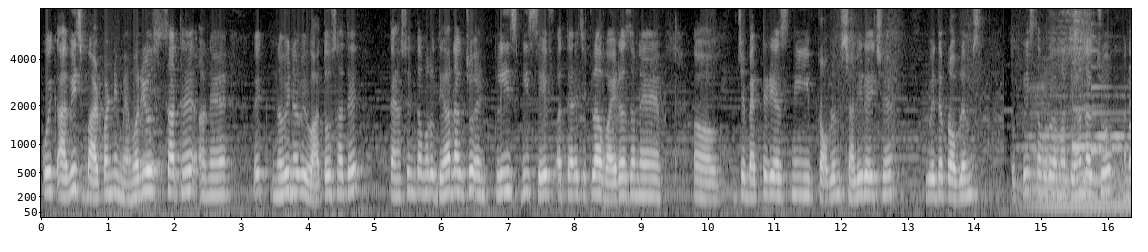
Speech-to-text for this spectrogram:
કોઈક આવી જ બાળપણની મેમરીઓ સાથે અને કંઈક નવી નવી વાતો સાથે. ત્યાં સુધી તમારું ધ્યાન રાખજો એન્ડ પ્લીઝ બી સેફ અત્યારે જેટલા વાયરસ અને જે બેક્ટેરિયાસની પ્રોબ્લેમ્સ ચાલી રહી છે વેધર પ્રોબ્લેમ્સ તો પ્લીઝ તમારું એમાં ધ્યાન રાખજો અને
